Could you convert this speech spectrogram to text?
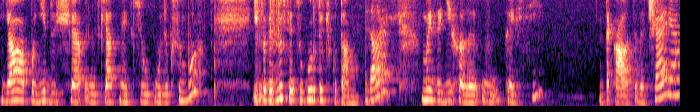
я поїду ще у п'ятницю у Люксембург і подивлюся цю курточку там. Зараз ми заїхали у KFC. Така от вечеря.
